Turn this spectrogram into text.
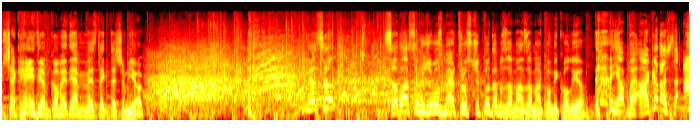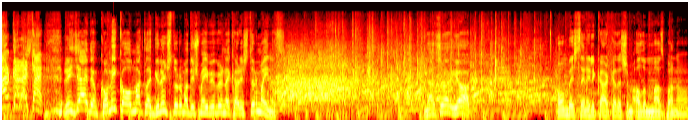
Şaka ediyorum komedyen bir meslektaşım yok. Nasıl? Sabah sunucumuz Mert Rusçuklu da mı zaman zaman komik oluyor? Yapmayın. Arkadaşlar, arkadaşlar rica ediyorum komik olmakla gülünç duruma düşmeyi birbirine karıştırmayınız. Nasıl? Yok. 15 senelik arkadaşım alınmaz bana o.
